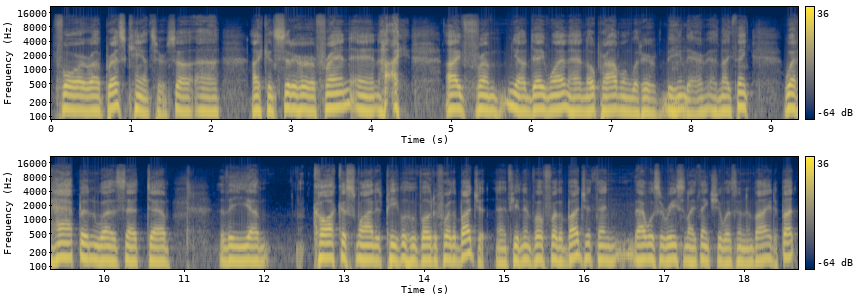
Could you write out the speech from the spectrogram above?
for uh, breast cancer. So uh, I consider her a friend, and I, I from you know day one had no problem with her being there. And I think what happened was that uh, the um, caucus wanted people who voted for the budget. And if you didn't vote for the budget, then that was the reason I think she wasn't invited. But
